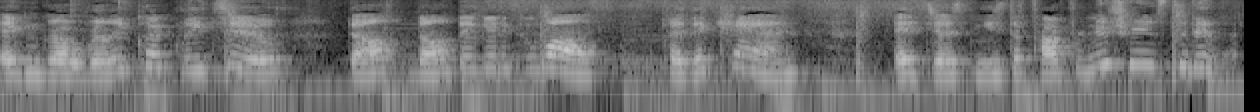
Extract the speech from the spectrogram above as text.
It can grow really quickly too. Don't don't think it won't, because it can. It just needs the proper nutrients to do that.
